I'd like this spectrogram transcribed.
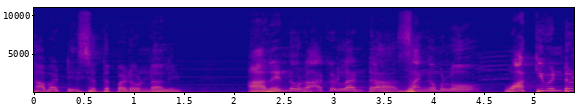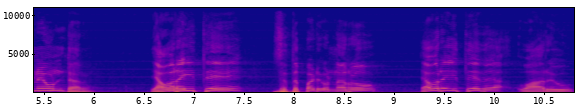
కాబట్టి సిద్ధపడి ఉండాలి. ఆ రెండు రాకడలు అంట సంఘంలో వాక్యం వింటూనే ఉంటారు. ఎవరైతే సిద్ధపడి ఉన్నారో ఎవరైతే వారు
